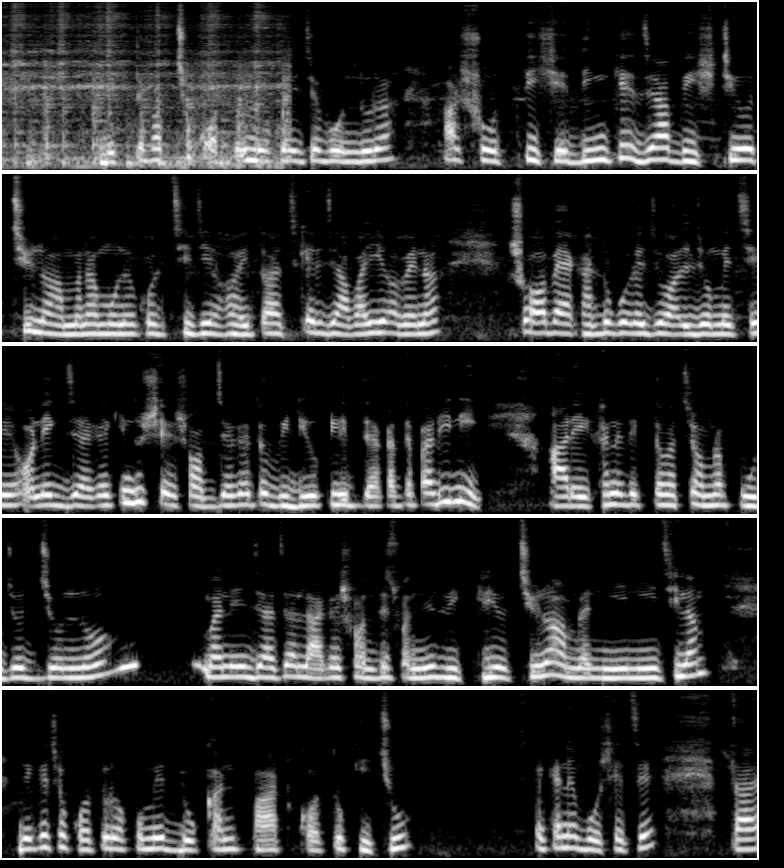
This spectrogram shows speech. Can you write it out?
দেখতে পাচ্ছ কত লোক হয়েছে বন্ধুরা। আর সত্যি সেদিনকে যা বৃষ্টি হচ্ছিল, আমরা মনে করছি যে হয়তো আজকের যাওয়াই হবে না। সব এক হাঁটু করে জল জমেছে অনেক জায়গায়, কিন্তু সে সব জায়গায় তো ভিডিও ক্লিপ দেখাতে পারিনি। আর এখানে দেখতে পাচ্ছ আমরা পুজোর জন্য মানে যা যা লাগে সন্দেশ সন্দেশ বিক্রি হচ্ছিল, আমরা নিয়ে নিয়েছিলাম। দেখেছ কত রকমের দোকান পাট কত কিছু এখানে বসেছে। তা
